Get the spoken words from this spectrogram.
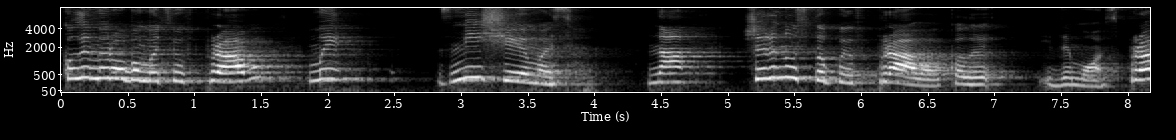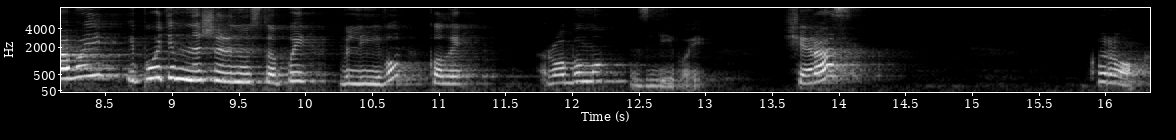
коли ми робимо цю вправу, ми зміщуємось на ширину стопи вправо, коли йдемо з правої, і потім на ширину стопи вліво, коли робимо з лівої. Ще раз. Крок,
